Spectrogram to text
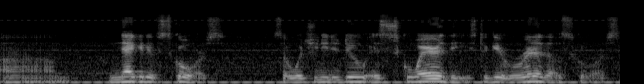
um, negative scores. So what you need to do is square these to get rid of those scores.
